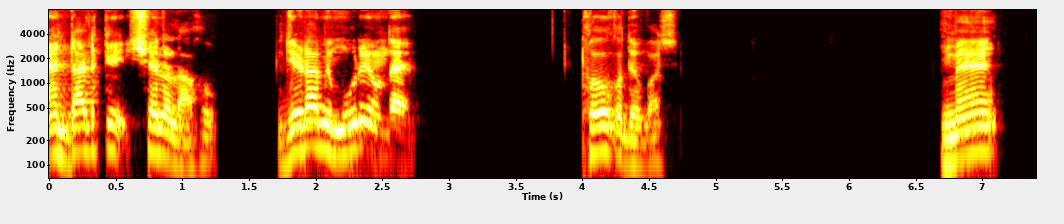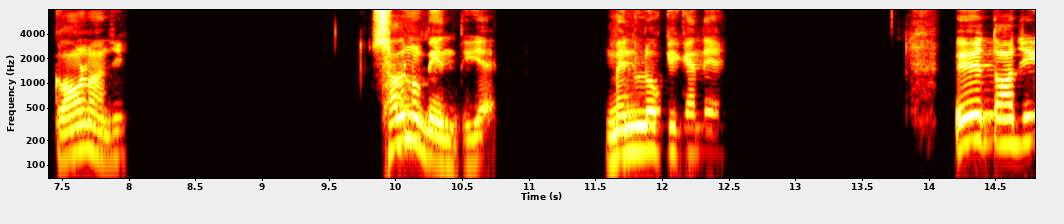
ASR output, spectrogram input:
ਐਂ ਡਟ ਕੇ ਛਿੱਲ ਲਾਹੋ, ਜਿਹੜਾ ਵੀ ਮੂਹਰੇ ਆਉਂਦਾ ਹੈ, ਠੋਕ ਦਿਓ ਬਸ। ਮੈਂ ਕੌਣ ਹਾਂ ਜੀ? ਸਭ ਨੂੰ ਬੇਨਤੀ ਹੈ ਮੈਨੂੰ ਲੋਕ ਕੀ ਕਹਿੰਦੇ ਆ। ਇਹ ਤਾਂ ਜੀ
